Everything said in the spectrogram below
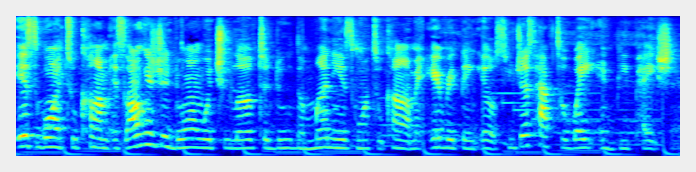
it's going to come. As long as you're doing what you love to do the money is going to come and everything else. You just have to wait and be patient.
